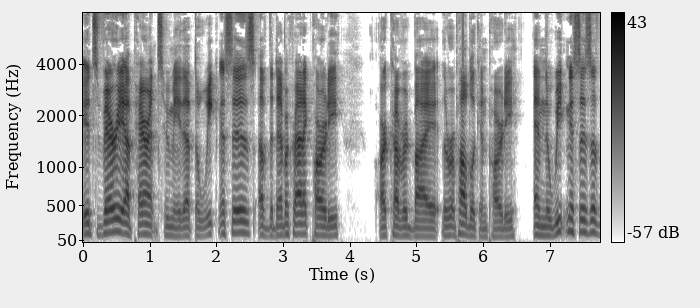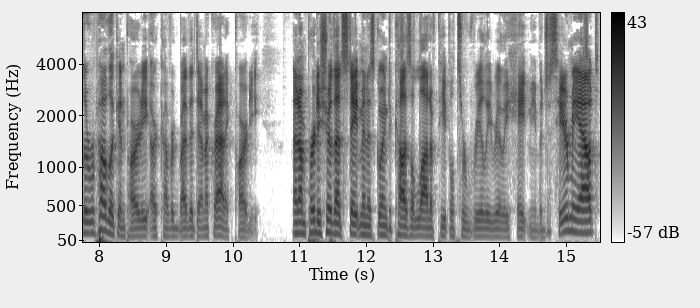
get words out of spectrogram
It's very apparent to me that the weaknesses of the Democratic Party are covered by the Republican Party, and the weaknesses of the Republican Party are covered by the Democratic Party. And I'm pretty sure that statement is going to cause a lot of people to really, really hate me, but just hear me out.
